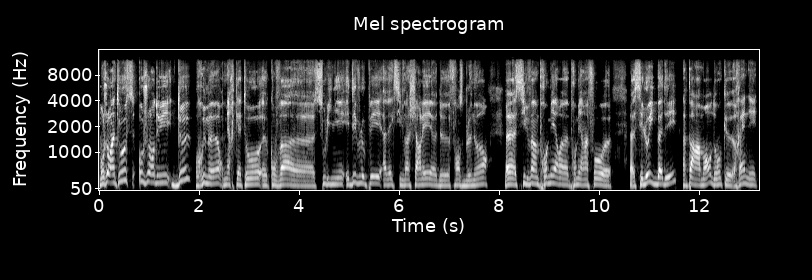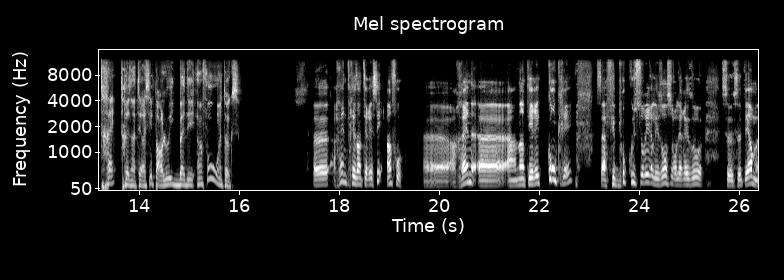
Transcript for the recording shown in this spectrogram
Bonjour à tous. Aujourd'hui, deux rumeurs mercato euh, qu'on va euh, souligner et développer avec Sylvain Charlet euh, de France Bleu Nord. Sylvain, première première info, c'est Loïc Badet apparemment. Donc Rennes est très très intéressé par Loïc Badet. Info ou intox? Rennes très intéressé. Info. Rennes a un intérêt concret ça a fait beaucoup sourire les gens sur les réseaux, ce, terme,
